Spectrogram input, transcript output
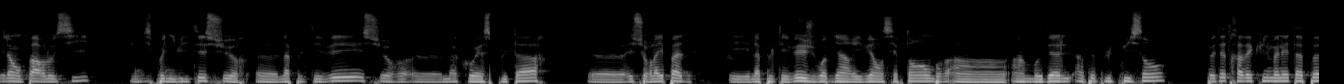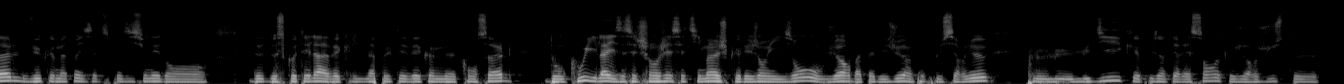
Et là, on parle aussi d'une disponibilité sur euh, l'Apple TV, sur euh, macOS plus tard euh, et sur l'iPad. Et l'Apple TV, je vois bien arriver en septembre un, un modèle un peu plus puissant, peut-être avec une manette Apple, vu que maintenant ils essaient de se positionner dans, de, de ce côté-là avec l'Apple TV comme console. Donc oui, là, ils essaient de changer cette image que les gens ils ont, où genre, bah, tu as des jeux un peu plus sérieux, plus lu- ludiques, plus intéressants, que genre juste, euh,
